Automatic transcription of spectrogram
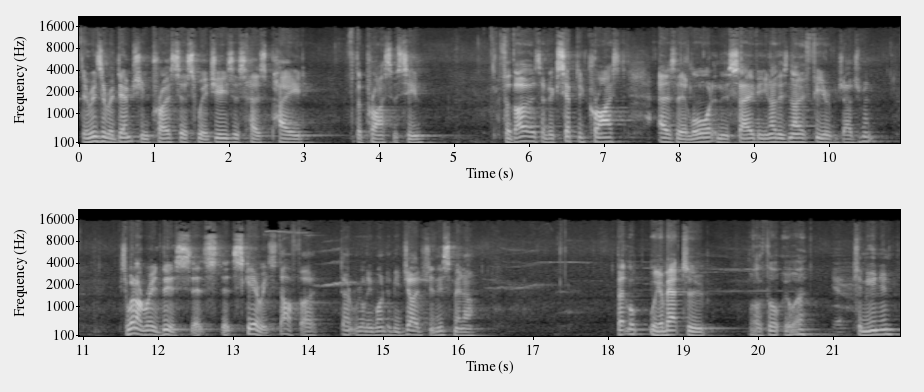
There is a redemption process where Jesus has paid for the price of sin. For those who have accepted Christ as their Lord and their Saviour, you know, there's no fear of judgment. So when I read this, it's, it's scary stuff. I don't really want to be judged in this manner. But look, we're about to, well, I thought we were, yeah. communion.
